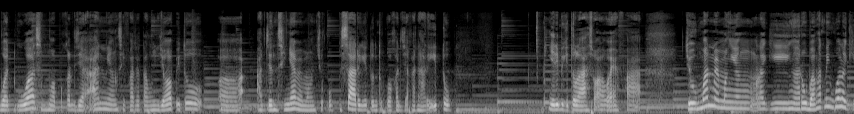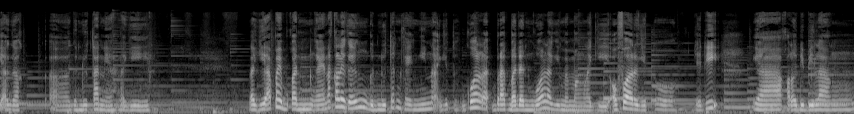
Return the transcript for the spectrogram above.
Buat gue semua pekerjaan yang sifatnya tanggung jawab itu uh, urgensinya memang cukup besar gitu untuk gue kerjakan hari itu. Jadi begitulah soal WFH. Cuman memang yang lagi ngaruh banget nih gue lagi agak uh, gendutan ya, lagi lagi apa ya bukan nggak enak kali ya, kayak gendutan kayak ngina gitu. Gue berat badan gue lagi memang lagi over gitu. Jadi ya kalau dibilang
